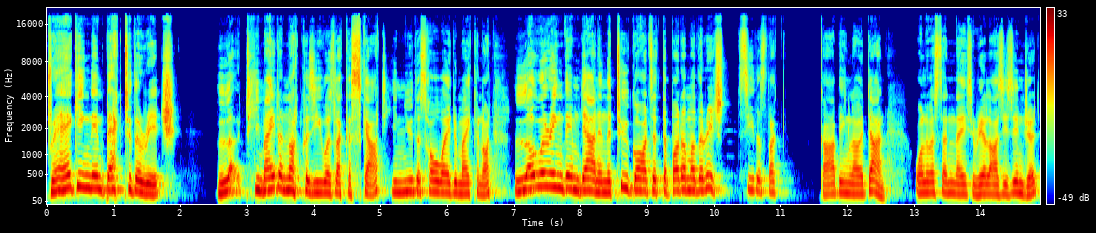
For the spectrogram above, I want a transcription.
dragging them back to the ridge. Lo- He made a knot because he was like a scout. He knew this whole way to make a knot, lowering them down, and the two guards at the bottom of the ridge see this like guy being lowered down. All of a sudden, they realize he's injured,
